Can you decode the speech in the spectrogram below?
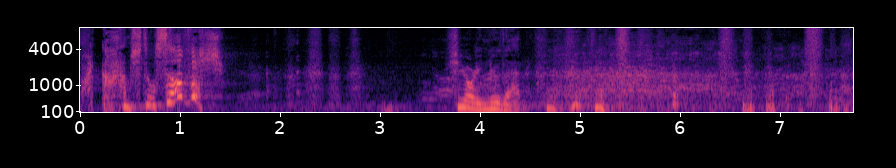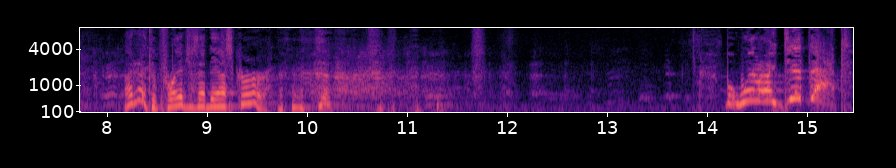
My God, I'm still selfish. she already knew that. I didn't have to pray, I just had to ask her. but when I did that,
